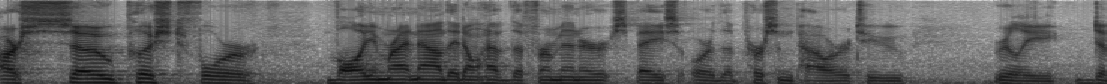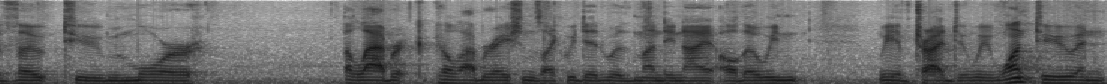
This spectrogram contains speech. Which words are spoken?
are so pushed for volume right now. They don't have the fermenter space or the person power to really devote to more elaborate collaborations like we did with Monday Night. Although we we have tried to, we want to, and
